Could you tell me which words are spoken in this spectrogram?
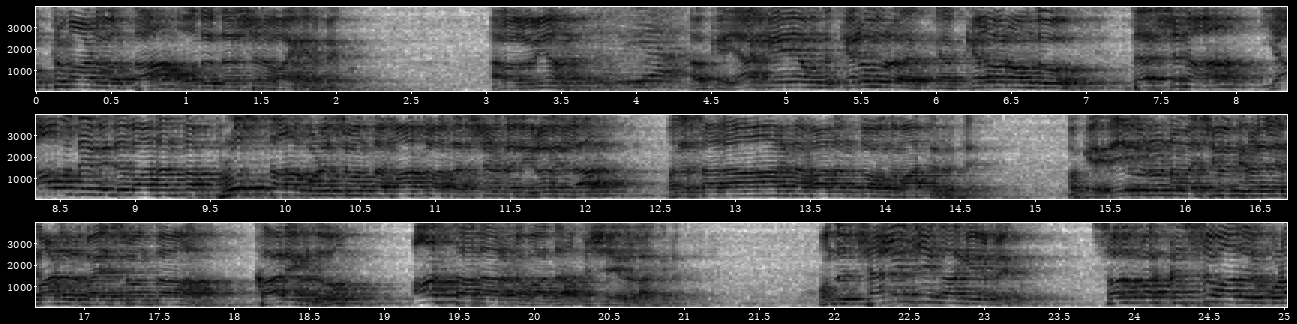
ಉಂಟು ಮಾಡುವಂತಹ ಒಂದು ದರ್ಶನವಾಗಿರಬೇಕು. ಅಲ್ಲೂಯ್ಯ ಓಕೆ ಯಾಕೆ? ಒಂದು ಕೆಲವರ ಕೆಲವರ ಒಂದು ದರ್ಶನ ಯಾವುದೇ ವಿಧವಾದಂತಹ ಪ್ರೋತ್ಸಾಹಗೊಳಿಸುವಂತ ಮಾತು ಆ ದರ್ಶನದಲ್ಲಿ ಇರೋದಿಲ್ಲ. ಒಂದು ಸಾಧಾರಣವಾದಂತ ಒಂದು ಮಾತು ಇರುತ್ತೆ ಓಕೆ ದೇವರು ನಮ್ಮ ಜೀವಿತಗಳಲ್ಲಿ ಮಾಡಲು ಬಯಸುವಂತ ಕಾರ್ಯಗಳು ಅಸಾಧಾರಣವಾದ ವಿಷಯಗಳಾಗಿರುತ್ತೆ ಒಂದು ಚಾಲೆಂಜಿಂಗ್ ಆಗಿರಬೇಕು. ಸ್ವಲ್ಪ ಕಷ್ಟವಾದರೂ ಕೂಡ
